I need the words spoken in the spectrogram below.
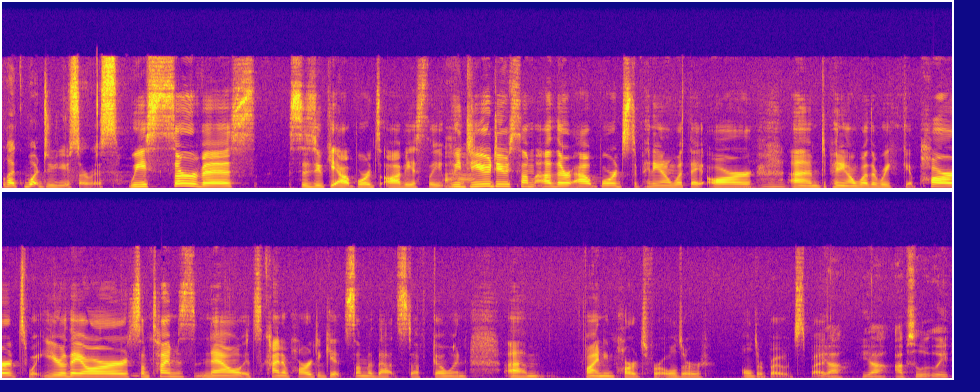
Like, what do you service? we service Suzuki outboards. Obviously, we do do some other outboards depending on what they are, um, depending on whether we can get parts, what year they are. Sometimes now it's kind of hard to get some of that stuff going, um, finding parts for older older boats. But Yeah, yeah, absolutely.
